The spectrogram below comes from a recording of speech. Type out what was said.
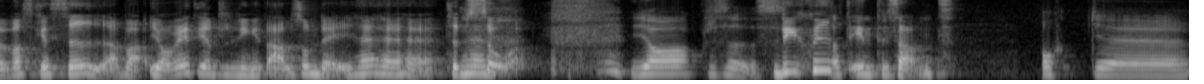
"Eh, vad ska jag säga? Jag, bara, jag vet egentligen inget alls om dig, hehehe. Typ så. Ja, precis. Det är skitintressant. Och eh,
